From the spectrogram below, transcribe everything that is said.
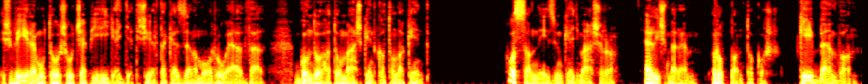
És vérem utolsó cseppjéig egyet is értek ezzel a morró elvvel. Gondolhatom másként katonaként. Hosszan nézünk egymásra. Elismerem, roppant okos. Képben van.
